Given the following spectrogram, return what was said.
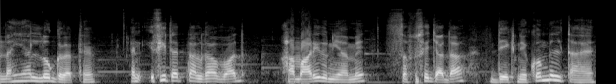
ना ही यहाँ लोग गलत हैं। एंड इसी टाइप का अलगाववाद हमारी दुनिया में सबसे ज़्यादा देखने को मिलता है।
